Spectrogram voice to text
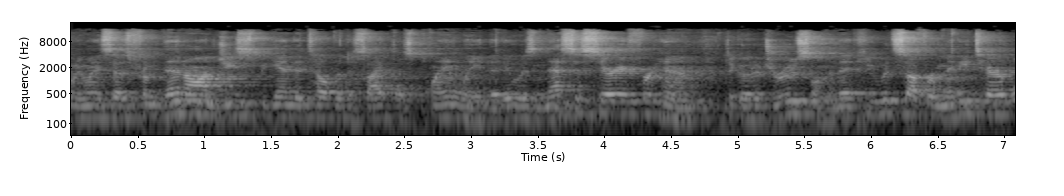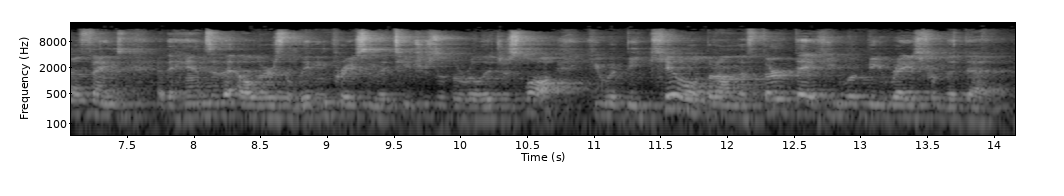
21, he says, From then on, Jesus began to tell the disciples plainly that it was necessary for him to go to Jerusalem and that he would suffer many terrible things at the hands of the elders, the leading priests, and the teachers of the religious law. He would be killed, but on the third day he would be raised from the dead.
